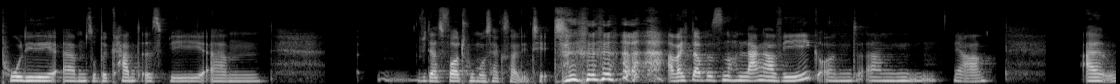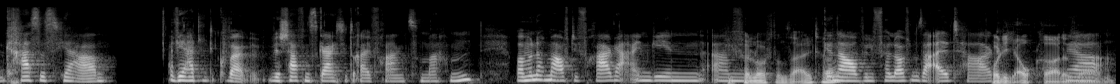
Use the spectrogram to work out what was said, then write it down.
Poli ähm, so bekannt ist wie ähm, wie das Wort Homosexualität. Aber ich glaube, es ist noch ein langer Weg und ähm, ja, ein krasses Jahr. Wir hatten, guck mal, wir schaffen es gar nicht, die drei Fragen zu machen. Wollen wir noch mal auf die Frage eingehen? Ähm, wie verläuft unser Alltag? Genau, wie verläuft unser Alltag? Wollte ich auch gerade ja. sagen.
